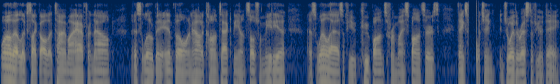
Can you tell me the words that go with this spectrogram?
Well, that looks like all the time I have for now. Just a little bit of info on how to contact me on social media, as well as a few coupons from my sponsors. Thanks for watching. Enjoy the rest of your day.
